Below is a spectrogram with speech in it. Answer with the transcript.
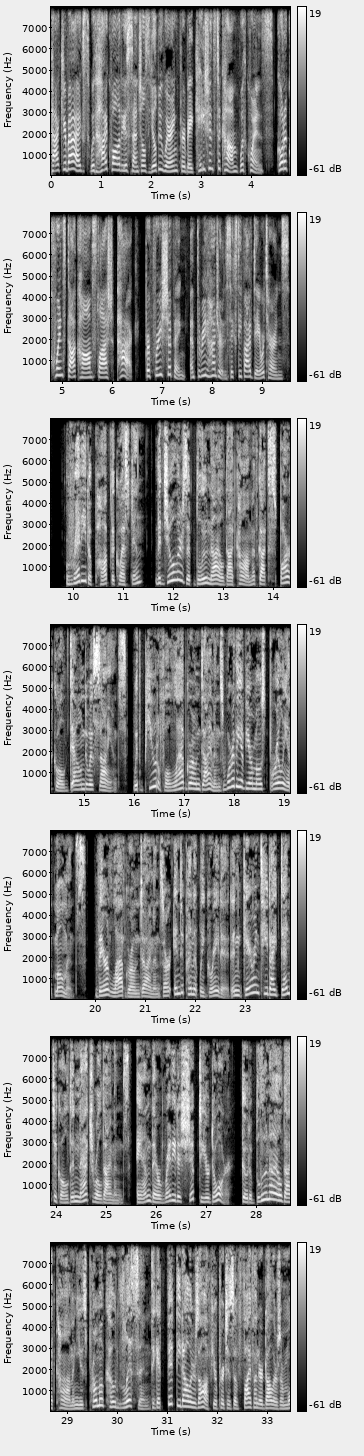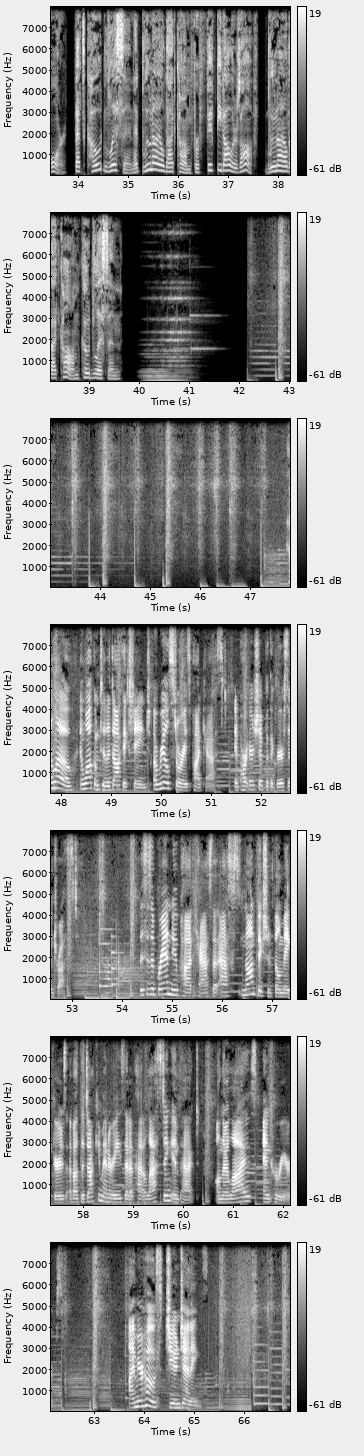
Pack your bags with high-quality essentials you'll be wearing for vacations to come with Quince. Go to quince.com/pack for free shipping and 365-day returns. Ready to pop the question? The jewelers at BlueNile.com have got sparkle down to a science with beautiful lab-grown diamonds worthy of your most brilliant moments. Their lab-grown diamonds are independently graded and guaranteed identical to natural diamonds, and they're ready to ship to your door. Go to Bluenile.com and use promo code LISTEN to get $50 off your purchase of $500 or more. That's code LISTEN at Bluenile.com for $50 off. Bluenile.com code LISTEN. Hello, and welcome to the Doc Exchange, a real stories podcast in partnership with the Grierson Trust. This is a brand new podcast that asks nonfiction filmmakers about the documentaries that have had a lasting impact on their lives and careers. I'm your host, June Jennings.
